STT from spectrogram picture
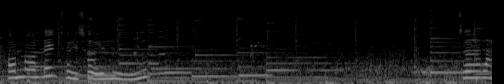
เขานอนเล่นเฉยๆหรือ เจออะไร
